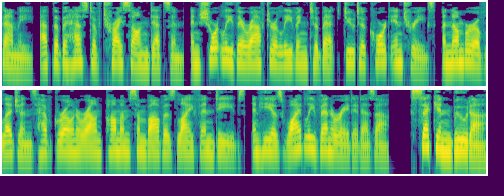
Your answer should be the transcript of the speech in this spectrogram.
Samye, at the behest of Trisong Detsen, and shortly thereafter leaving Tibet due to court intrigues. A number of legends have grown around Padmasambhava's life and deeds, and he is widely venerated as a second Buddha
